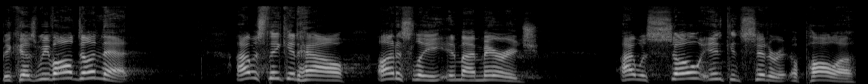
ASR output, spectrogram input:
because we've all done that. I was thinking how, honestly, in my marriage, I was so inconsiderate of Paula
